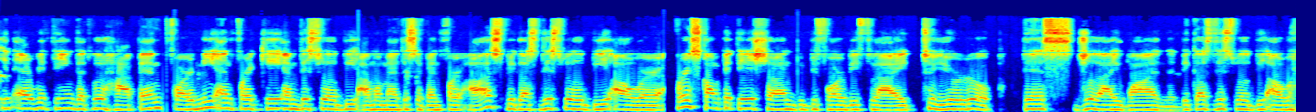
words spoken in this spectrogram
in everything that will happen for me and for KM. This will be a momentous event for us because this will be our first competition before we fly to Europe this July 1 because this will be our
